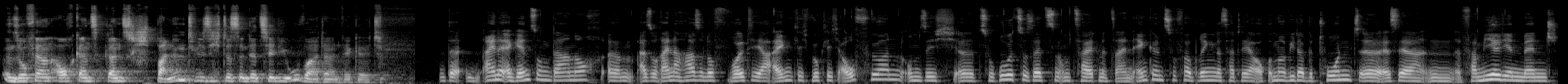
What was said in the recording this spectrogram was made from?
Insofern auch ganz, ganz spannend, wie sich das in der CDU weiterentwickelt. Eine Ergänzung da noch. Ähm, also Rainer Haseloff wollte ja eigentlich wirklich aufhören, um sich äh, zur Ruhe zu setzen, um Zeit mit seinen Enkeln zu verbringen. Das hat er ja auch immer wieder betont. Äh, er ist ja ein Familienmensch.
